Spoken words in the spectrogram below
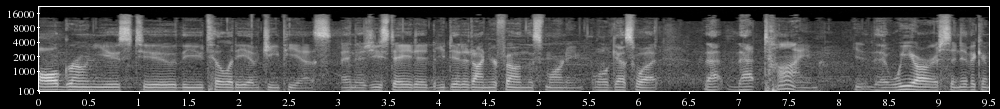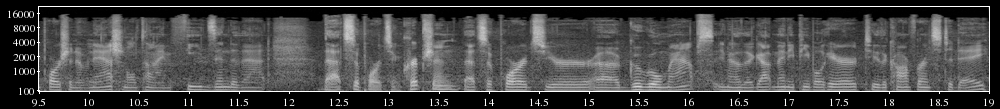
all grown used to the utility of GPS. And as you stated, you did it on your phone this morning. Well, guess what? That that time that we are a significant portion of national time feeds into that. That supports encryption. That supports your uh, Google Maps. You know that got many people here to the conference today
